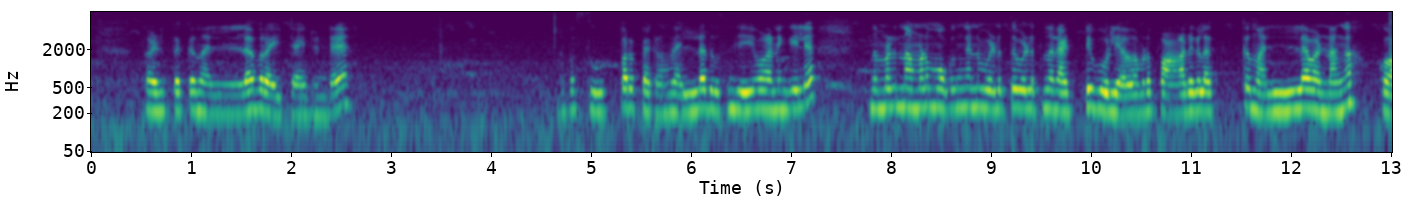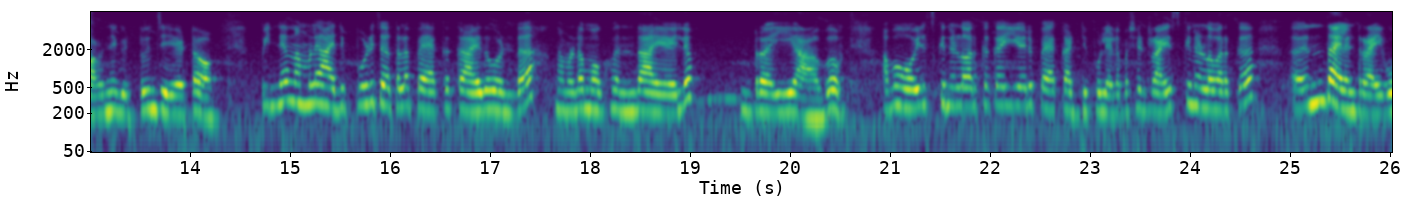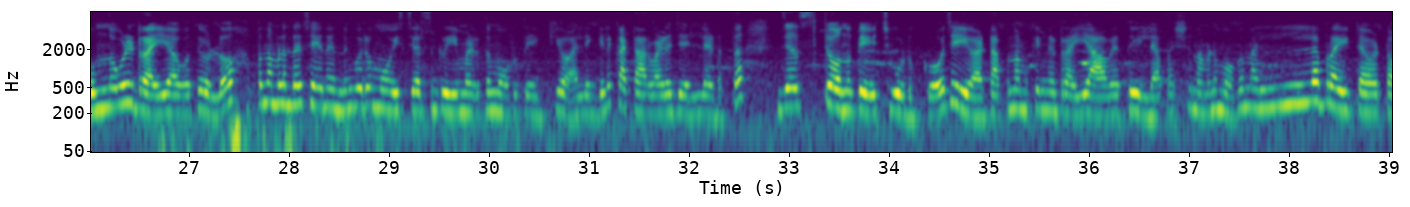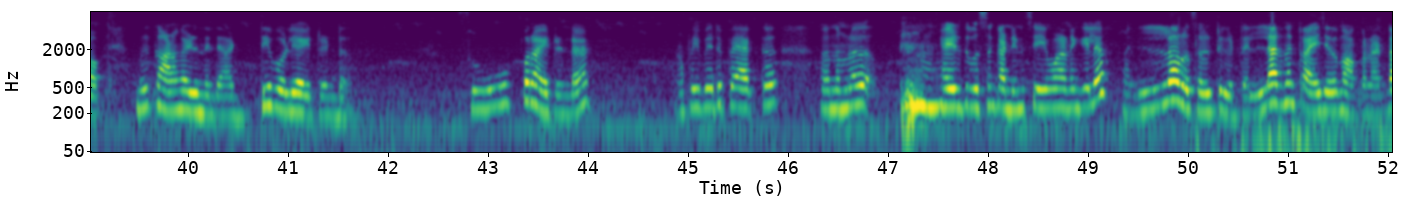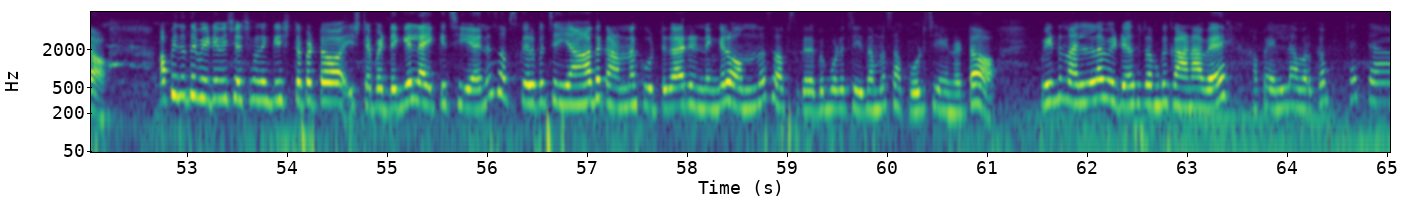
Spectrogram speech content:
കഴുത്തൊക്കെ നല്ല ബ്രൈറ്റ് ആയിട്ടുണ്ട്. അപ്പോൾ സൂപ്പർ പാക്ക് നമ്മൾ എല്ലാ ദിവസവും ചെയ്യുവാണെങ്കിൽ നമ്മുടെ നമ്മുടെ മുഖം ഇങ്ങനെ വെളുത്ത് വെളുത്ത് നല്ല അടിപൊളിയാവും. നമ്മുടെ പാടുകളൊക്കെ നല്ല വണ്ണം അങ്ങ് കുറഞ്ഞ് കിട്ടുകയും ചെയ്യും കേട്ടോ. പിന്നെ നമ്മൾ അരിപ്പൊടി ചേർത്തുള്ള പാക്കൊക്കെ ആയതുകൊണ്ട് നമ്മുടെ മുഖം എന്തായാലും ഡ്രൈ ആകും. അപ്പോൾ ഓയിൽ സ്കിൻ ഉള്ളവർക്കൊക്കെ ഈ ഒരു പാക്ക് അടിപൊളിയാണ്. പക്ഷേ ഡ്രൈ സ്കിൻ ഉള്ളവർക്ക് എന്തായാലും ഡ്രൈ ഒന്നുകൂടി ഡ്രൈ ആവത്തേ ഉള്ളൂ അപ്പോൾ നമ്മൾ എന്താ ചെയ്യുന്നത്? എന്തെങ്കിലും ഒരു മോയ്സ്ചറൈസും ക്രീം എടുത്ത് മുഖത്ത് തേക്കുകയോ അല്ലെങ്കിൽ കട്ടാർവാഴ ജെല്ലെടുത്ത് ജസ്റ്റ് ഒന്ന് തേച്ച് കൊടുക്കുകയോ ചെയ്യുക കേട്ടോ. അപ്പോൾ നമുക്ക് ഇങ്ങനെ ഡ്രൈ ആവത്തില്ല. പക്ഷേ നമ്മുടെ മുഖം നല്ല ബ്രൈറ്റ് ആവട്ടോ നിങ്ങൾക്ക് കാണാൻ കഴിയുന്നില്ല അടിപൊളിയായിട്ടുണ്ട്. സൂപ്പറായിട്ടുണ്ട്. അപ്പോൾ ഇവർ പാക്ക് നമ്മൾ ഏഴ് ദിവസം കണ്ടിന്യൂ ചെയ്യുവാണെങ്കിൽ നല്ല റിസൾട്ട് കിട്ടും. എല്ലാവരും ട്രൈ ചെയ്ത് നോക്കണം കേട്ടോ. അപ്പോൾ ഇന്നത്തെ വീഡിയോ വിശേഷങ്ങൾ നിങ്ങൾക്ക് ഇഷ്ടപ്പെട്ടോ? ഇഷ്ടപ്പെട്ടെങ്കിൽ ലൈക്ക് ചെയ്യാനും സബ്സ്ക്രൈബ് ചെയ്യാതെ കാണുന്ന കൂട്ടുകാരുണ്ടെങ്കിൽ ഒന്ന് സബ്സ്ക്രൈബും കൂടെ ചെയ്ത് നമ്മൾ സപ്പോർട്ട് ചെയ്യണം കേട്ടോ. വീണ്ടും നല്ല വീഡിയോസ് നമുക്ക് കാണാവേ. അപ്പോൾ എല്ലാവർക്കും ടാറ്റാ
